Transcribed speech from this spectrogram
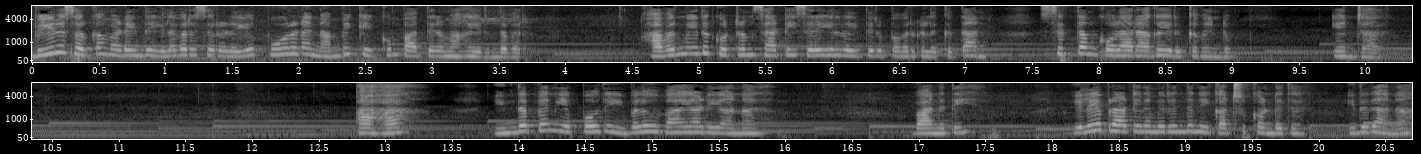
வீர சொர்க்கம் அடைந்த இளவரசருடைய பூரண நம்பிக்கைக்கும் பாத்திரமாக இருந்தவர். அவர் மீது குற்றம் சாட்டி சிறையில் வைத்திருப்பவர்களுக்குத்தான் சித்தம் கோளாறாக இருக்க வேண்டும் என்றாள். ஆஹா இந்த பெண் எப்போது இவ்வளவு வாயாடியானாள்? வானதி இளைய பிராட்டினமிருந்து நீ கற்றுக்கொண்டது இதுதானா?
